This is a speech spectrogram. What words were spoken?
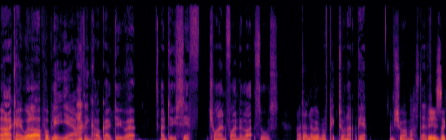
Ah, Okay, well I'll probably yeah. I think I'll go do uh, I'll do Sif. Try and find a light source. I don't know whether I've picked one up yet. I'm sure I must have. There's a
